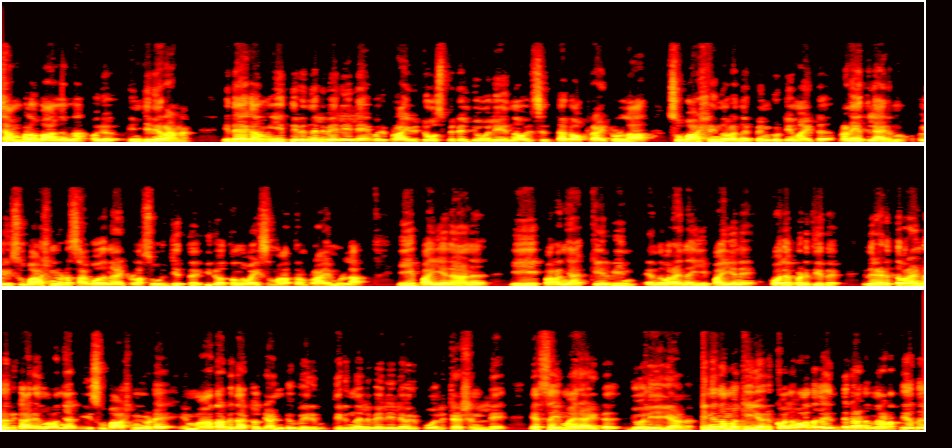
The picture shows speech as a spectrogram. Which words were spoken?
ശമ്പളം വാങ്ങുന്ന ഒരു എഞ്ചിനീയറാണ് ഇദ്ദേഹം ഈ തിരുനെൽവേലിയിലെ ഒരു പ്രൈവറ്റ് ഹോസ്പിറ്റലിൽ ജോലി ചെയ്യുന്ന ഒരു സിദ്ധ ഡോക്ടറായിട്ടുള്ള സുഭാഷിണി എന്ന് പറയുന്ന ഒരു പെൺകുട്ടിയുമായിട്ട് പ്രണയത്തിലായിരുന്നു. അപ്പോൾ ഈ സുഭാഷിണിയുടെ സഹോദരനായിട്ടുള്ള സുർജിത്ത് ഇരുപത്തൊന്ന് വയസ്സ് മാത്രം പ്രായമുള്ള ഈ പയ്യനാണ് ഈ പറഞ്ഞ കെൽവിൻ എന്ന് പറയുന്ന ഈ പയ്യനെ കൊലപ്പെടുത്തിയത്. ഇതിൽ എടുത്തു പറയേണ്ട ഒരു കാര്യം എന്ന് പറഞ്ഞാൽ ഈ സുഭാഷിണിയുടെ മാതാപിതാക്കൾ രണ്ടുപേരും തിരുനെൽവേലിയിലെ ഒരു പോലീസ് സ്റ്റേഷനിലെ എസ് ഐമാരായിട്ട് ജോലി ചെയ്യുകയാണ്. ഇനി നമുക്ക് ഈ ഒരു കൊലപാതകം എന്തിനാണ് നടത്തിയത്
